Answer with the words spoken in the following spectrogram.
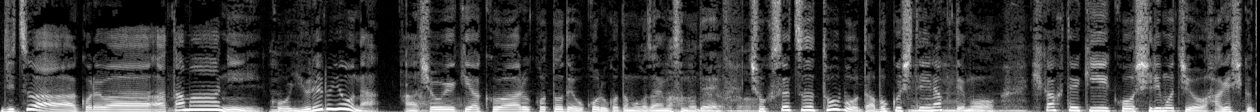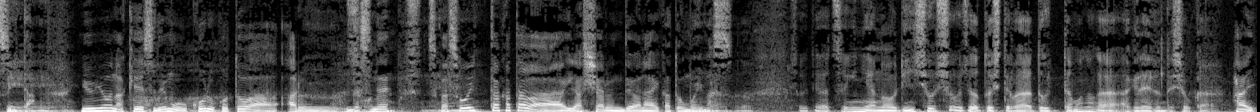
実はこれは頭にこう揺れるような、衝撃が加わることで起こることもございますので、直接頭部を打撲していなくても、比較的こう尻餅を激しくついたというようなケースでも起こることはあるんですね。ですからそういった方はいらっしゃるんではないかと思います。それでは次にあの臨床症状としてはどういったものが挙げられるんでしょうか？はい。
